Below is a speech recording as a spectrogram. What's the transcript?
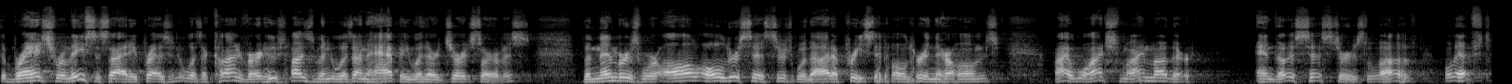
The Branch Relief Society president was a convert whose husband was unhappy with our church service. The members were all older sisters without a priesthood holder in their homes. I watched my mother and those sisters love, lift,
